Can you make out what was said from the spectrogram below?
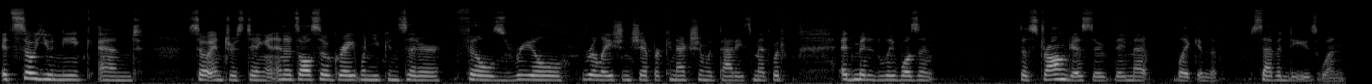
it's so unique and so interesting. And it's also great when you consider phil's real relationship or connection with patti smith which admittedly wasn't the strongest. They met like in the 70s when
